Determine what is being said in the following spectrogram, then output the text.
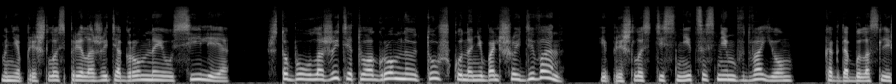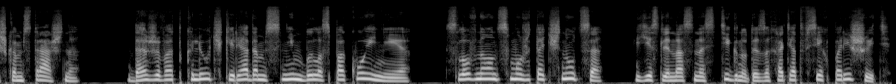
Мне пришлось приложить огромные усилия, чтобы уложить эту огромную тушку на небольшой диван и пришлось тесниться с ним вдвоем, когда было слишком страшно. Даже в отключке рядом с ним было спокойнее, словно он сможет очнуться, если нас настигнут и захотят всех порешить.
